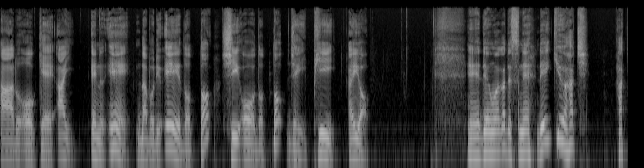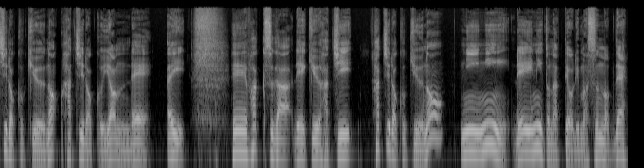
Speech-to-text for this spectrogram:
ROKINAWA.co.jp はいよ、えー、電話がですね098-869-8640はい、えー、ファックスが098-869の2202となっておりますので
